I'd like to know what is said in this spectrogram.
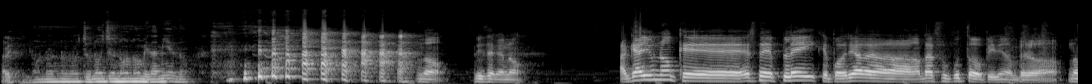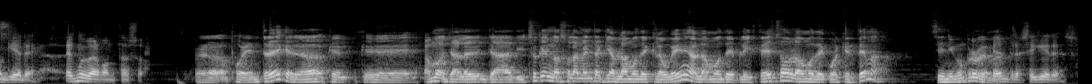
Vale, dice, no, no, no, no, yo no, yo no, no, me da miedo. No, dice que no. Aquí hay uno que es de Play que podría da- dar su punto de opinión, pero no quiere. Es muy vergonzoso. Pero pues entre, que, no- que, que- vamos, ya, le- ya he dicho que no solamente aquí hablamos de Cloud Gaming, hablamos de PlayStation, hablamos de cualquier tema, sin ningún Que problema. entre si quieres.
